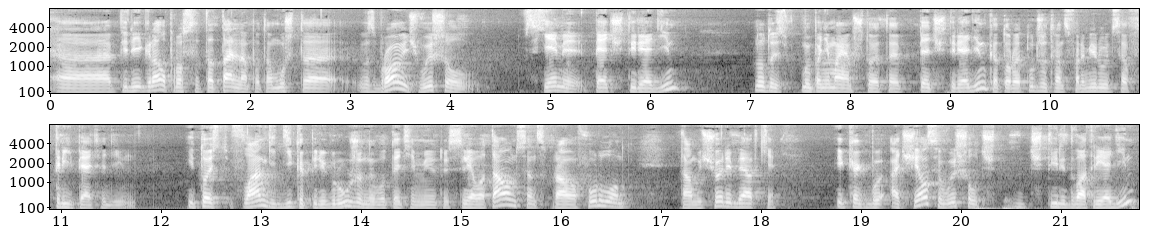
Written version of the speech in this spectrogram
А, переиграл просто тотально, потому что Возбрович вышел в схеме 5-4-1. Ну, то есть мы понимаем, что это 5-4-1, которая тут же трансформируется в 3-5-1. И то есть фланги дико перегружены вот этими, то есть слева Таунсенд, справа Фурлонг, там еще ребятки. И как бы, а Челси вышел 4-2-3-1,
